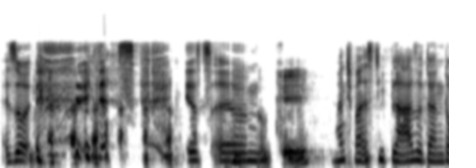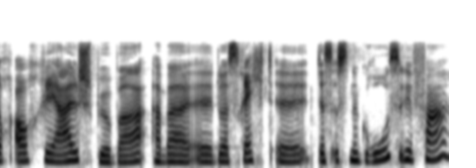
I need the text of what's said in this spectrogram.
Also das ist ähm, okay. manchmal ist die Blase dann doch auch real spürbar, aber äh, du hast recht, äh, das ist eine große Gefahr,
